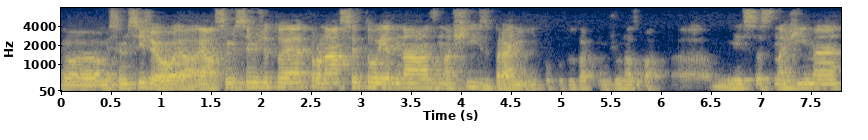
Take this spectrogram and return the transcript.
jo, myslím si, že jo. Já, já si myslím, že to je pro nás je to jedna z našich zbraní, pokud to tak můžu nazvat. Eh, my se snažíme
